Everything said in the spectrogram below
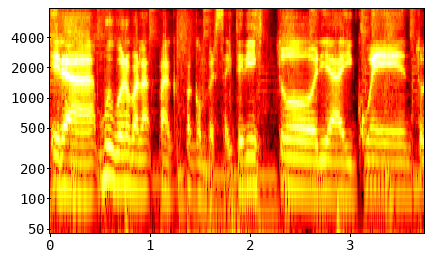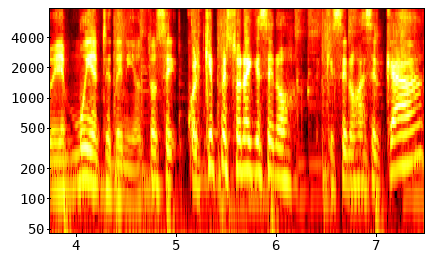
era muy bueno para, para- para conversar y tenía historia y cuentos, y muy entretenido. Entonces, cualquier persona que se nos, que se nos acercaba,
